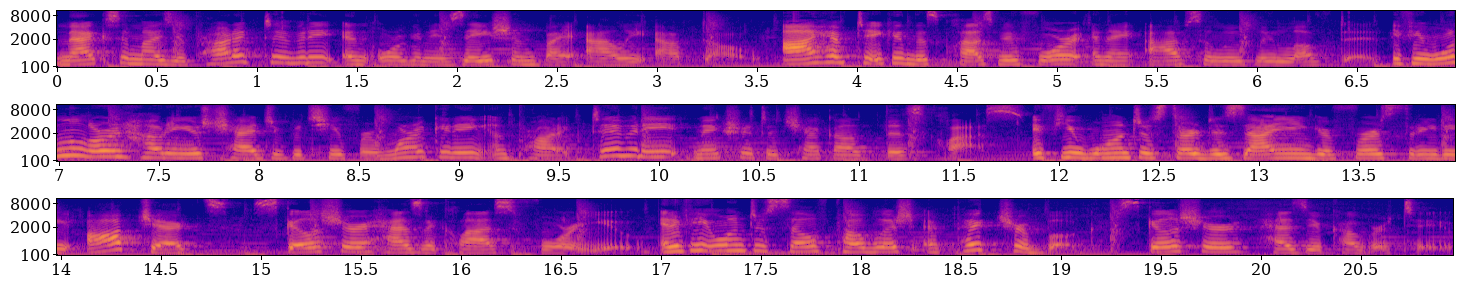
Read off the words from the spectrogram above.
Maximize Your Productivity and Organization by Ali Abdaal. I have taken this class before and I absolutely loved it. If you want to learn how to use ChatGPT for marketing and productivity, make sure to check out this class. If you want to start designing your first 3D objects, Skillshare has a class for you. And if you want to self-publish a picture book, Skillshare has you covered too.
